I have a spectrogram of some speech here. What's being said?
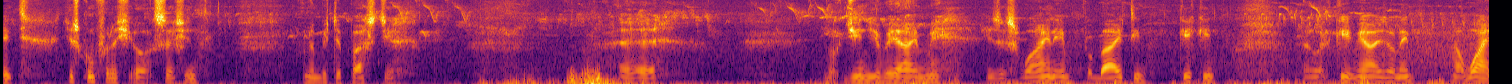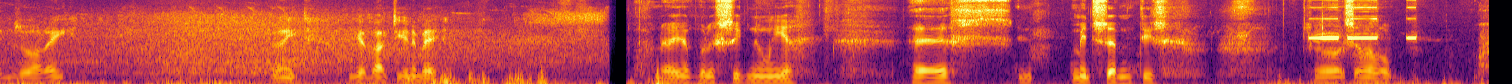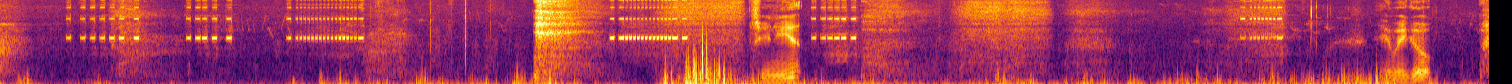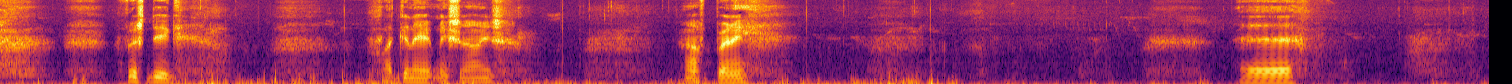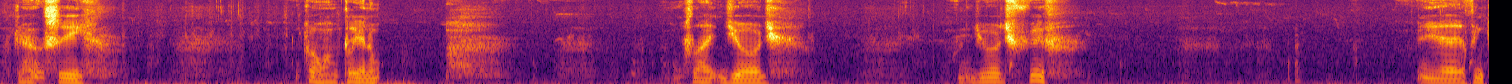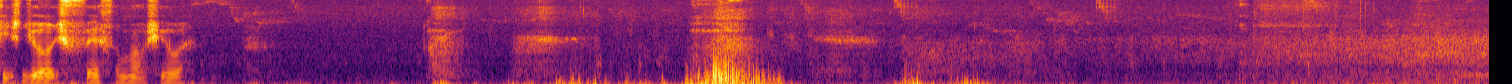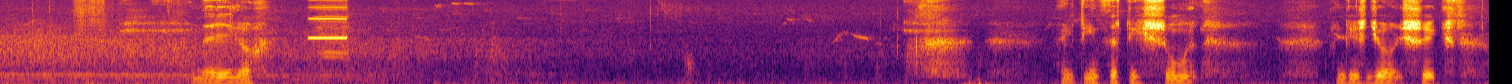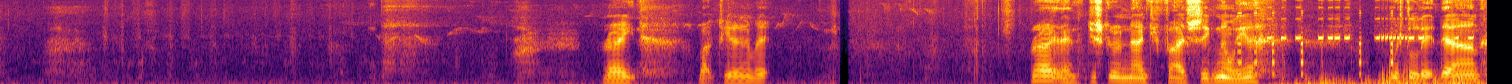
Right, just come for a short session on a bit of pasture. Uh, got Ginger behind me, he's a swine him for biting, kicking. I've got to keep my eyes on him. That whiting's alright. Right, I'll get back to you in a bit. Right, I've got a signal here. Uh, mid 70s. So let's have a look. In here. Here we go. First dig. Like an halfpenny size. Half penny. Uh, can't see. Come on, clean up. Like George. George Fifth. Yeah, I think it's George Fifth, I'm not sure. There you go. Eighteen thirty summit. I think it's George sixth. Right, back to you in a bit. Right then, just got a 95 signal here. Whittled it down.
